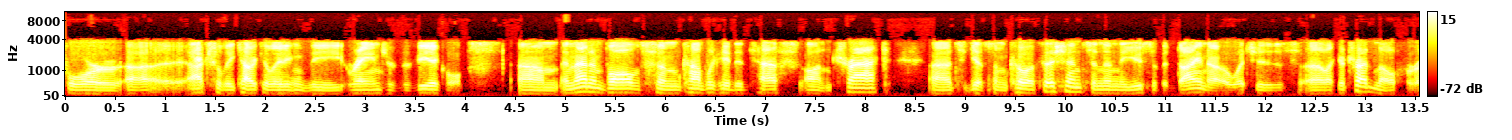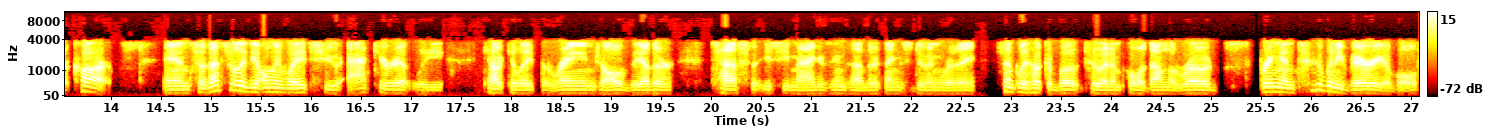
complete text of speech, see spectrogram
for uh, actually calculating the range of the vehicle. Um, and that involves some complicated tests on track uh, to get some coefficients and then the use of a dyno, which is uh, like a treadmill for a car. And so that's really the only way to accurately calculate the range. All of the other tests that you see magazines and other things doing where they simply hook a boat to it and pull it down the road bring in too many variables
